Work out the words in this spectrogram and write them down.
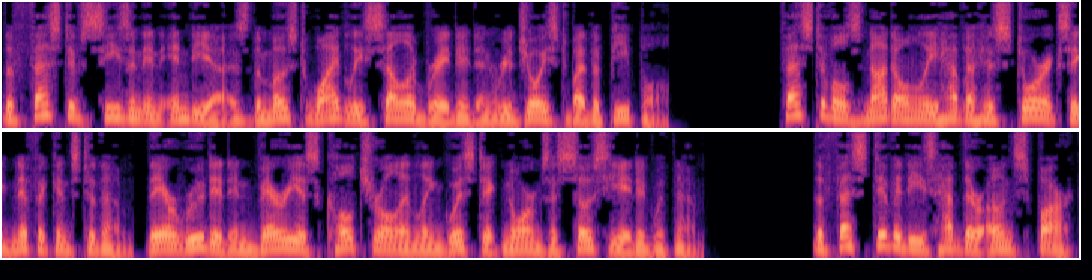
The festive season in India is the most widely celebrated and rejoiced by the people. Festivals not only have a historic significance to them, they are rooted in various cultural and linguistic norms associated with them. The festivities have their own spark,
